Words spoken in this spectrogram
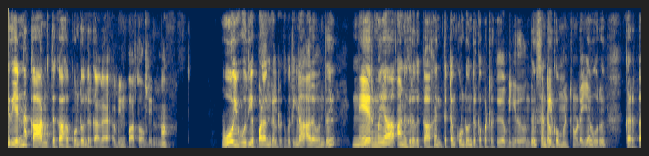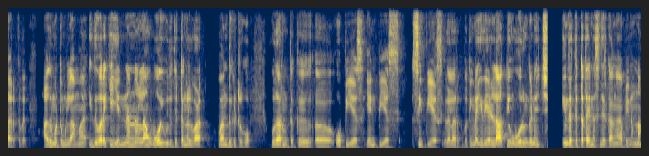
இது என்ன காரணத்துக்காக கொண்டு வந்திருக்காங்க அப்படின்னு பார்த்தோம் அப்படின்னா ஓய்வூதிய பலன்கள் இருக்குது பார்த்தீங்களா? அதை வந்து நேர்மையாக அணுகிறதுக்காக இந்த திட்டம் கொண்டு வந்திருக்கப்பட்டிருக்கு அப்படிங்கிறது வந்து சென்ட்ரல் கவர்மெண்ட்டினுடைய ஒரு கருத்தாக இருக்குது. அது மட்டும் இல்லாமல் இதுவரைக்கும் என்னென்னலாம் ஓய்வூதிய திட்டங்கள் வ வந்துக்கிட்டு இருக்கோ? உதாரணத்துக்கு ஓபிஎஸ் என்பிஎஸ் சிபிஎஸ் இதெல்லாம் இருக்குது பார்த்தீங்கன்னா இது எல்லாத்தையும் ஒருங்கிணைச்சு இந்த திட்டத்தை என்ன செஞ்சுருக்காங்க அப்படின்னம்னா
